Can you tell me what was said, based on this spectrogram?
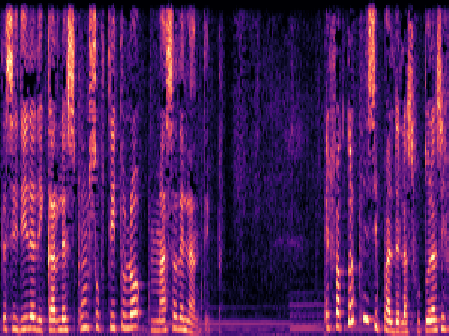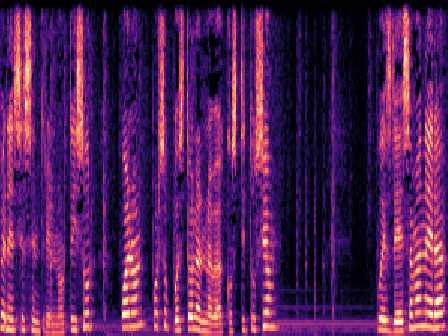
decidí dedicarles un subtítulo más adelante. El factor principal de las futuras diferencias entre norte y sur fueron, por supuesto, la nueva constitución, pues de esa manera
